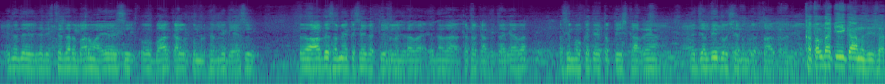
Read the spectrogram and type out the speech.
ਇਹਨਾਂ ਦੇ ਜਿਹੜੇ ਰਿਸ਼ਤੇਦਾਰ ਬਾਹਰੋਂ ਆਏ ਹੋਏ ਸੀ, ਉਹ ਬਾਹਰ ਕੱਲ ਘੁੰਮਣ ਫਿਰਨ ਲਈ ਗਏ ਸੀ। ਰਾਤ ਦੇ ਸਮੇਂ ਕਿਸੇ ਵਿਅਕਤੀ ਵੱਲੋਂ ਜਿਹੜਾ ਵਾ ਇਹਨਾਂ ਦਾ ਕਤਲ ਕਰ ਦਿੱਤਾ ਗਿਆ ਵਾ। ਅਸੀਂ ਮੌਕੇ ਤੇ ਤਫਤੀਸ਼ ਕਰ ਰਹੇ ਹਾਂ ਤੇ ਜਲਦੀ ਦੋਸ਼ੀਆਂ ਨੂੰ ਗ੍ਰਿਫਤਾਰ ਕਰਾਂਗੇ। ਕਤਲ ਦਾ ਕੀ ਕਾਰਨ ਸੀ ਸਰ?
